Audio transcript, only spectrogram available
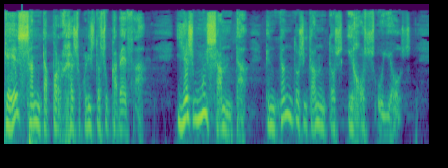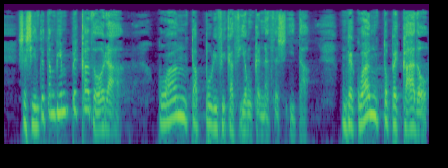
que es santa por Jesucristo su cabeza, y es muy santa en tantos y tantos hijos suyos, se siente también pecadora. Cuánta purificación que necesita. De cuánto pecado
